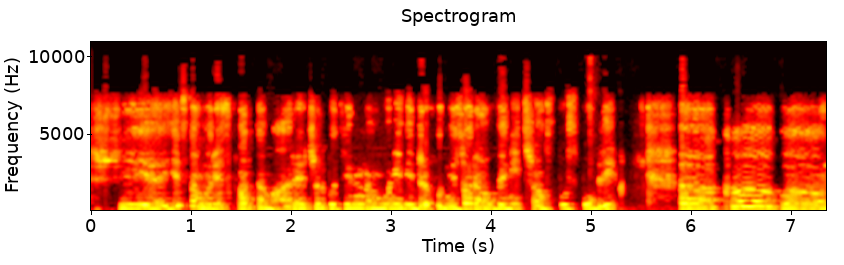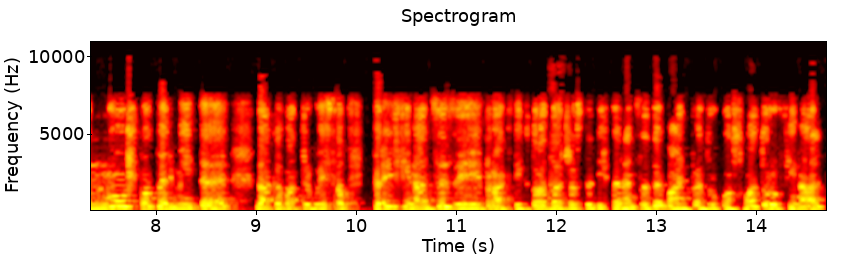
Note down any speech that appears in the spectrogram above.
Și este un risc foarte mare, cel puțin unii dintre furnizori au venit și au spus public uh, că uh, nu își pot permite, dacă va trebui să prefinanțeze ei practic toată această diferență de bani pentru consumatorul final,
